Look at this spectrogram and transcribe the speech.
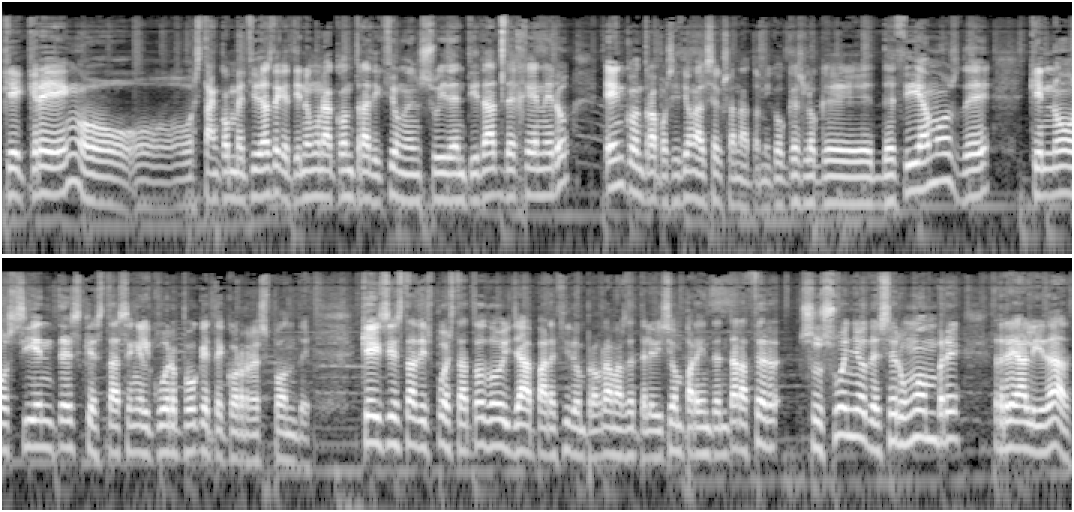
que creen o, están convencidas de que tienen una contradicción en su identidad de género en contraposición al sexo anatómico, que es lo que decíamos de que no sientes que estás en el cuerpo que te corresponde. Casey está dispuesta a todo y ya ha aparecido en programas de televisión para intentar hacer su sueño de ser un hombre realidad.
